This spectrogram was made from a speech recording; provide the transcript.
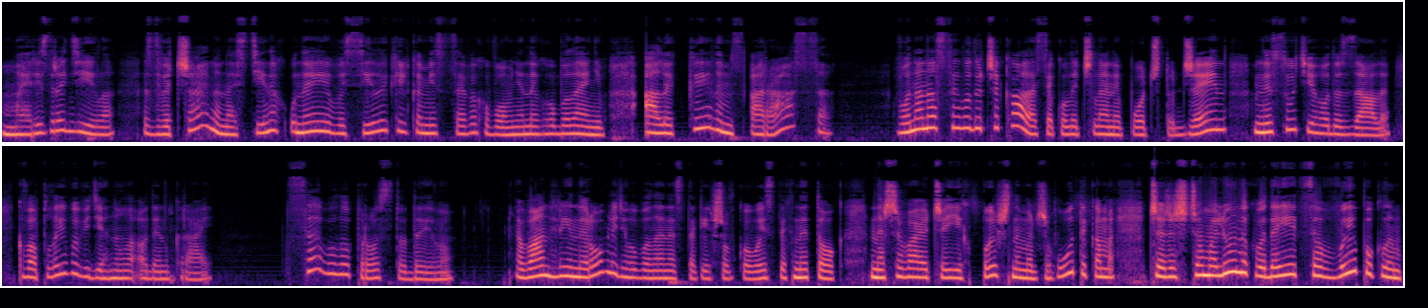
Мері зраділа. Звичайно, на стінах у неї висіли кілька місцевих вовняних гобеленів, але килим з Араса. Вона на силу дочекалася, коли члени почту Джейн внесуть його до зали, квапливо відігнула один край. Це було просто диво. В Англії не роблять гобелени з таких шовковистих ниток, нашиваючи їх пишними джгутиками, через що малюнок видається випуклим,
